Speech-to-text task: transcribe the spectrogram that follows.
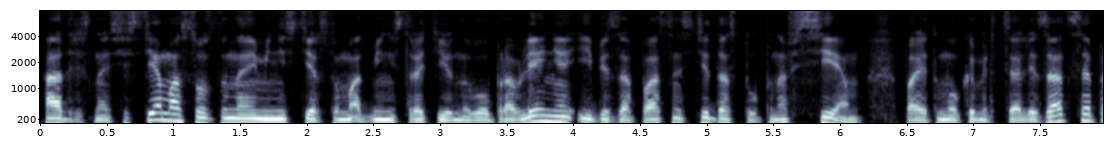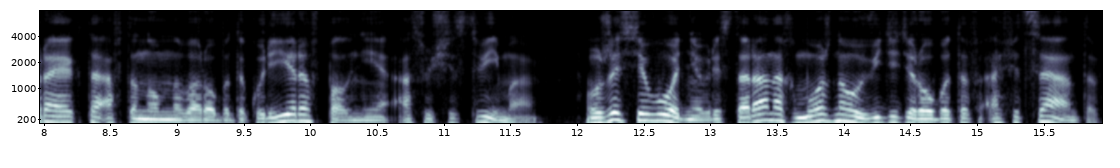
Адресная система, созданная Министерством административного управления и безопасности, доступна всем, поэтому коммерциализация проекта автономного робота-курьера вполне осуществима. Уже сегодня в ресторанах можно увидеть роботов-официантов,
